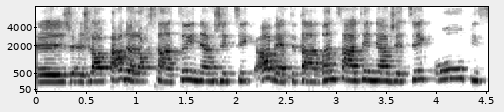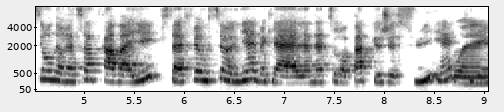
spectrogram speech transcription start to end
euh, je, leur parle de leur santé énergétique. Ah, ben, tu es en bonne santé énergétique. Oh, puis si on aurait ça à travailler, puis ça fait aussi un lien avec la, naturopathe que je suis, hein,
